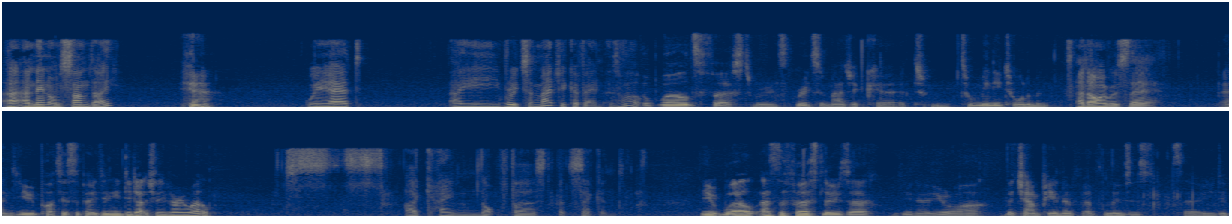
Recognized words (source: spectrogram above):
uh, and then on Sunday Yeah, we had a Roots of Magic event as well, the world's first Roots, Roots of Magic uh, t- t- mini tournament, and I was there. and you participated. and You did actually very well. I came not first but second. You well, as the first loser, you know you are the champion of, of losers. So you did,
